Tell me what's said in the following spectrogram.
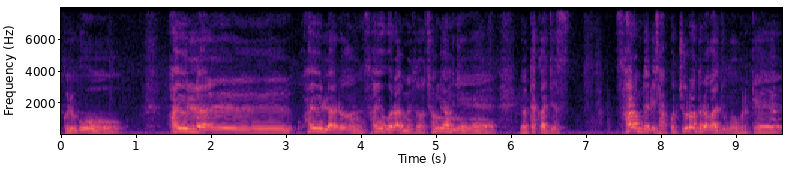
그리고 화요일 날 화요일 날은 사역을 하면서 청량리에 여태까지 스- 사람들이 자꾸 줄어들어 가지고 그렇게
